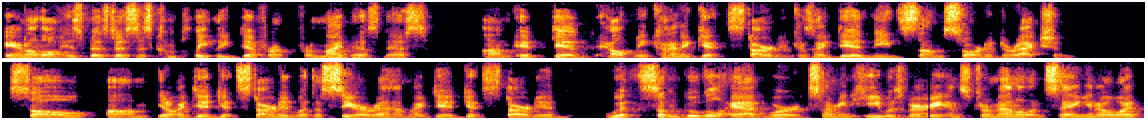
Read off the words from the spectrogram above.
And although his business is completely different from my business, um, it did help me kind of get started because I did need some sort of direction. So, um, you know, I did get started with a CRM. I did get started with some Google AdWords. I mean, he was very instrumental in saying, you know what,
